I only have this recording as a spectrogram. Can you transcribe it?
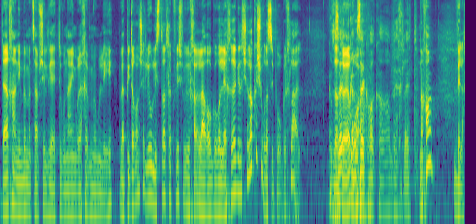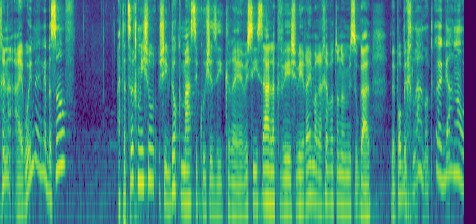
תאר לך, אני במצב של תאונה עם רכב מולי, והפתרון שלי הוא לסטות לכביש ובכלל להרוג הולך רגל שלא קשור לסיפור בכלל. גם זה גם. זה כבר קרה, בהחלט. נכון. ולכן האירועים האלה בסוף, אתה צריך מישהו שיבדוק מה הסיכוי שזה יקרה, ושייסע על הכביש, ויראה אם הרכב האוטונומי מסוגל. ופה בכלל עוד לא הגענו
